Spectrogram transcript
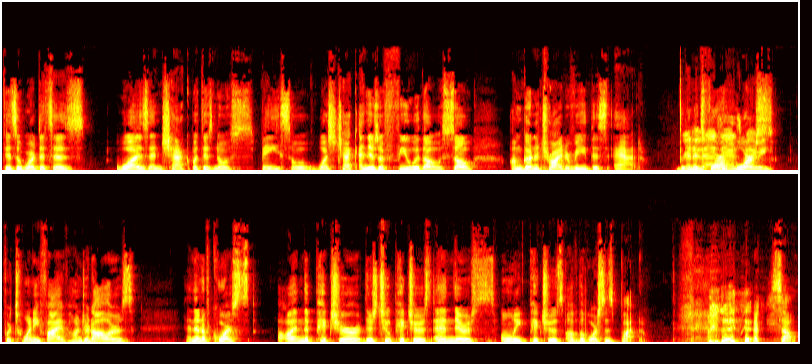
there's a word that says was and check, but there's no space. So it was check. And there's a few of those. So I'm going to try to read this ad. Read and it it's for a is, horse baby. for $2,500. And then, of course, uh, on the picture, there's two pictures, and there's only pictures of the horse's butt. so,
